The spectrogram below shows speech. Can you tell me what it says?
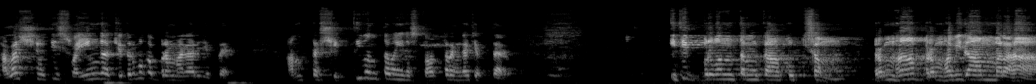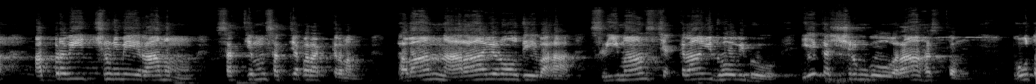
ఫలశ్రుతి స్వయంగా చతుర్ముఖ బ్రహ్మగారు చెప్పారు. అంత శక్తివంతమైన స్తోత్రంగా చెప్తారు. ఇది బ్రువంతం కాకుక్షం బ్రహ్మ బ్రహ్మవిదాంబర అబ్రవీక్షుణిమే రామం సత్యం సత్యపరాక్రమం భవాన్ నారాయణో దేవ శ్రీమాన్ చక్రాయుధో విభో ఏకశృంగో వరాహస్వం భూత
